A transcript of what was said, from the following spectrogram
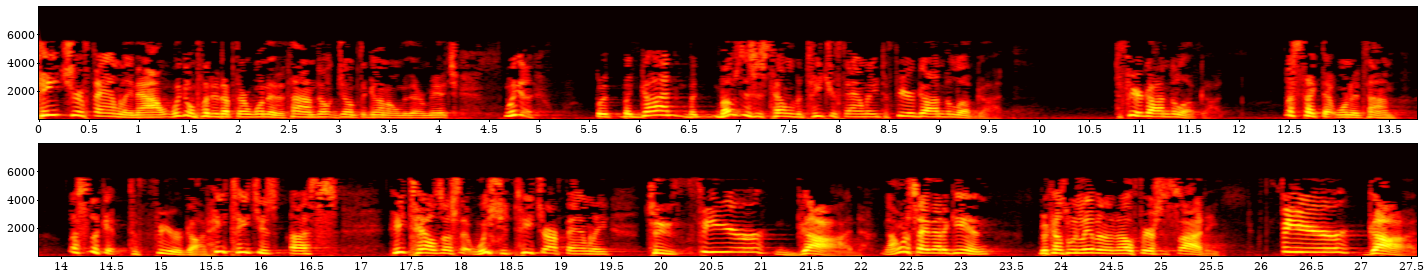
Teach your family. Now, we're going to put it up there one at a time. Don't jump the gun on me there, Mitch. We, but, but God, but Moses is telling them to teach your family to fear God and to love God. To fear God and to love God. Let's take that one at a time. Let's look at to fear God. He teaches us, He tells us that we should teach our family to fear God. Now I want to say that again because we live in a no fear society. Fear God.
